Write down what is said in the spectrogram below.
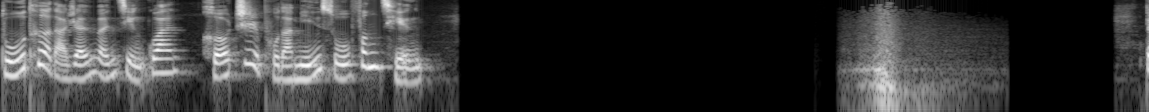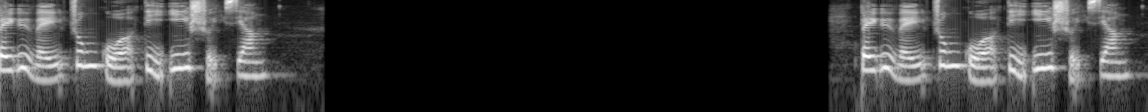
独特的人文景观和质朴的民俗风情，被誉为中国第一水乡。被誉为中国第一水乡。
